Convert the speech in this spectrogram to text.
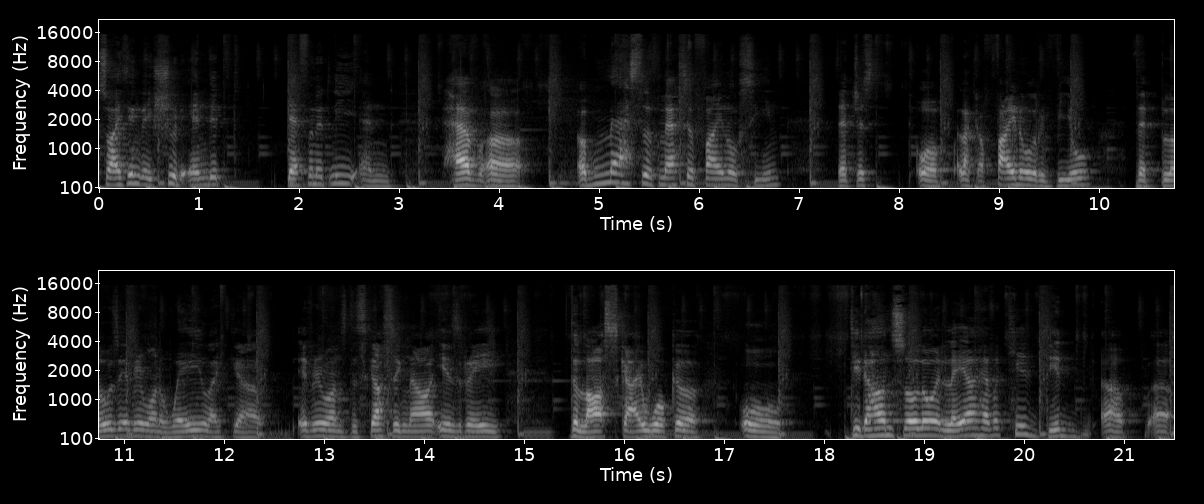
so i think they should end it definitely and have a, a massive massive final scene that just or like a final reveal that blows everyone away like uh, everyone's discussing now is Rey the last skywalker or did Han Solo and Leia have a kid? Did uh, uh,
